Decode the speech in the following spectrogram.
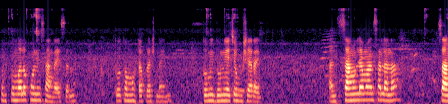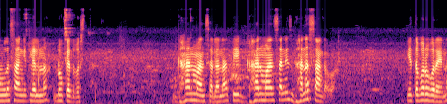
पण तुम्हाला कोणी सांगायचं ना? तो तर मोठा प्रश्न आहे. ना तुम्ही दुनियाचे हुशार आहेत. आणि चांगल्या माणसाला ना चांगलं सांगितलेलं ना डोक्यात बसतं. घाण माणसाला ना ते घाण माणसानेच घाणच सांगावा. हे तर बरोबर आहे ना?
